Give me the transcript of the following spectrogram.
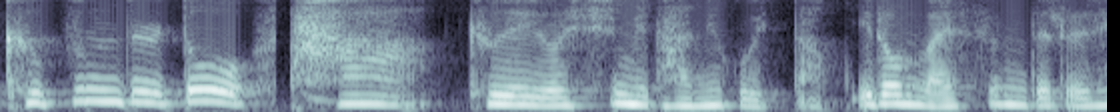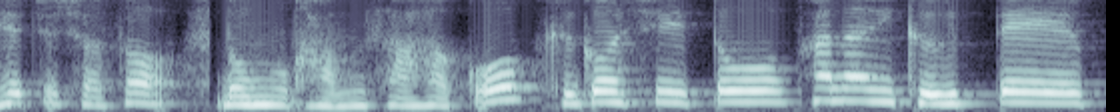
그분들도 다 교회 열심히 다니고 있다고 이런 말씀들을 해주셔서 너무 감사하고 그것이 또 하나님 그때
